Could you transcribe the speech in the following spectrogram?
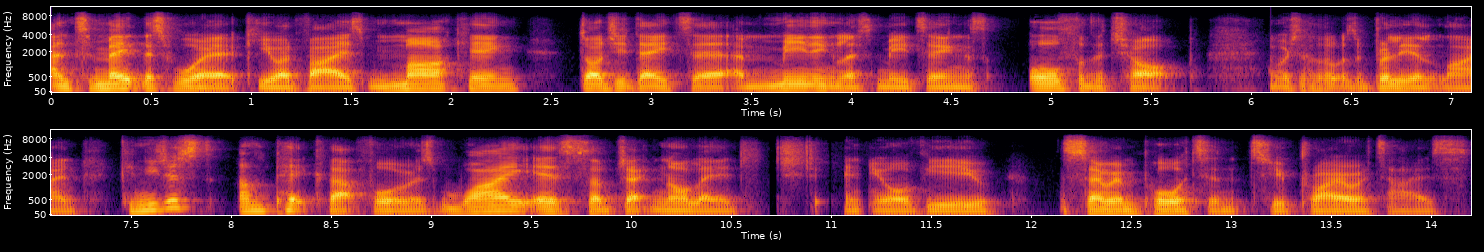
And to make this work, you advise marking, dodgy data, and meaningless meetings, all for the chop, which I thought was a brilliant line. Can you just unpick that for us? Why is subject knowledge, in your view, so important to prioritize?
